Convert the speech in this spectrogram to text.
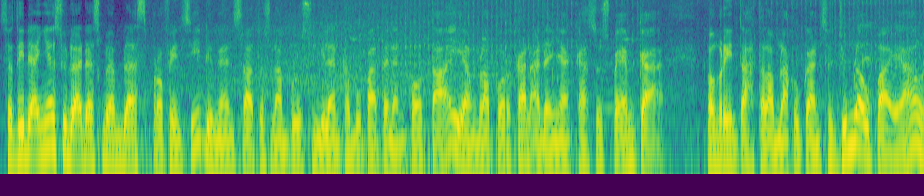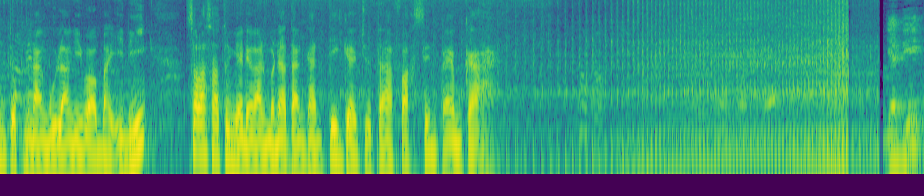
Setidaknya sudah ada 19 provinsi dengan 169 kabupaten dan kota yang melaporkan adanya kasus PMK. Pemerintah telah melakukan sejumlah upaya untuk menanggulangi wabah ini, salah satunya dengan mendatangkan 3 juta vaksin PMK. Jadi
